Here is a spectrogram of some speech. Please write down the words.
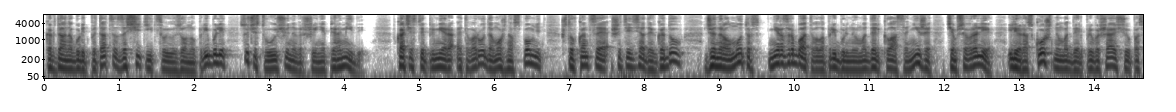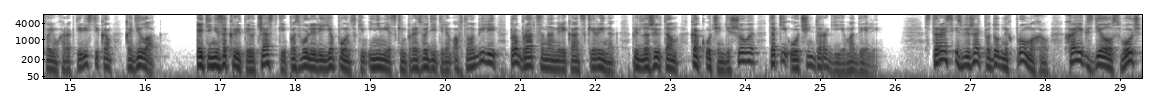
когда она будет пытаться защитить свою зону прибыли, существующую на вершине пирамиды. В качестве примера этого рода можно вспомнить, что в конце 60-х годов General Motors не разрабатывала прибыльную модель класса ниже, чем Chevrolet, или роскошную модель, превышающую по своим характеристикам Cadillac. Эти незакрытые участки позволили японским и немецким производителям автомобилей пробраться на американский рынок, предложив там как очень дешевые, так и очень дорогие модели. Стараясь избежать подобных промахов, Хайек сделал Swatch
